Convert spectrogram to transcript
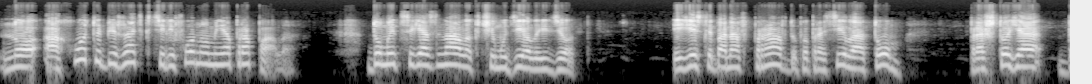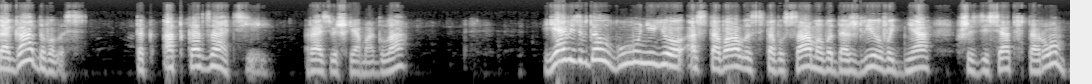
Но охота бежать к телефону у меня пропала. Думается, я знала, к чему дело идет. И если бы она вправду попросила о том, про что я догадывалась, так отказать ей разве ж я могла? Я ведь в долгу у нее оставалась с того самого дождливого дня в 62-м,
